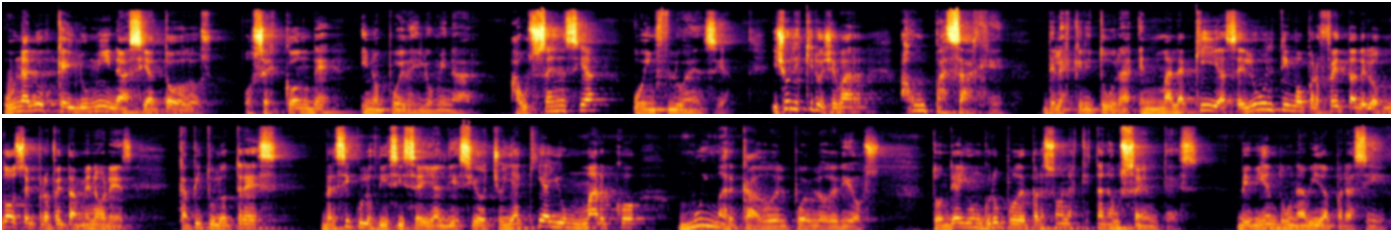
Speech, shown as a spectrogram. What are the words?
una luz que ilumina hacia todos, o se esconde y no puede iluminar, ausencia o influencia. Y yo les quiero llevar a un pasaje de la Escritura en Malaquías, el último profeta de los doce profetas menores, capítulo 3, versículos 16 al 18. Y aquí hay un marco muy marcado del pueblo de Dios donde hay un grupo de personas que están ausentes, viviendo una vida para sí,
